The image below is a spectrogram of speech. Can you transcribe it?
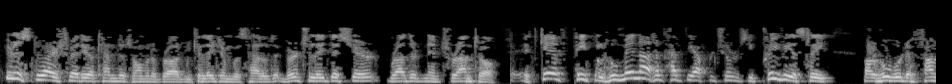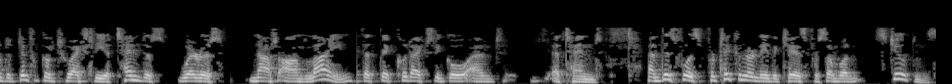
You're listening to Irish Radio Canada Home and Abroad, and Collision was held virtually this year rather than in Toronto. It gave people who may not have had the opportunity previously or who would have found it difficult to actually attend were it not online, that they could actually go and attend. And this was particularly the case for some students.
